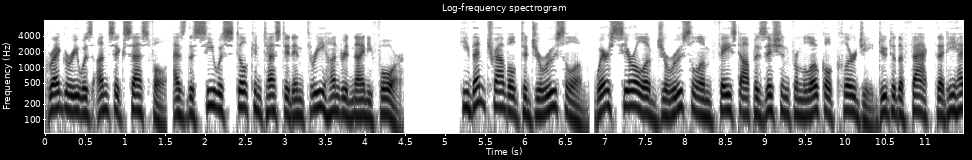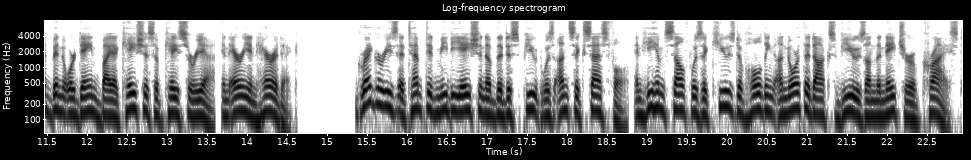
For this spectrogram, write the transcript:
Gregory was unsuccessful, as the see was still contested in 394. He then travelled to Jerusalem, where Cyril of Jerusalem faced opposition from local clergy due to the fact that he had been ordained by Acacius of Caesarea, an Arian heretic. Gregory's attempted mediation of the dispute was unsuccessful, and he himself was accused of holding unorthodox views on the nature of Christ.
